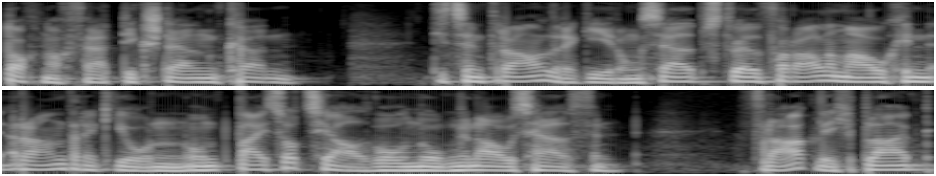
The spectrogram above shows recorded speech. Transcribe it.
doch noch fertigstellen können. Die Zentralregierung selbst will vor allem auch in Randregionen und bei Sozialwohnungen aushelfen. Fraglich bleibt,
